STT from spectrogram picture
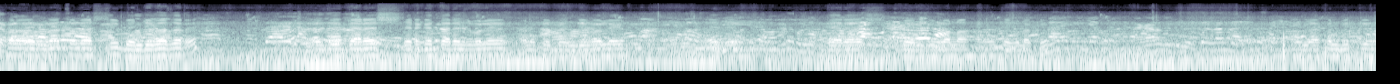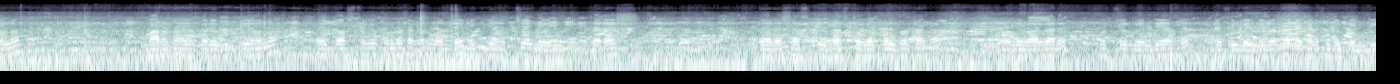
এখন আমরা চলে আসছি ভেন্ডি বাজারে। এই যে দ্যারেস যেটাকে দ্যারেস বলে, অনেকে ভেন্ডি বলে। এই যে দ্যারেস ভেন্ডি বলা হয় যেগুলোকে। এখন বিক্রি হলো। বারো টাকা করে বিক্রি হলো। এই দশ থেকে পনেরো টাকার মধ্যে বিক্রি হচ্ছে ভেন্ডি দ্যারেস দ্যারেস আজকে দশ থেকে পনেরো টাকা। এই বাজারে প্রচুর ভেন্ডি আছে। বেশি ভেন্ডি বাজার, এখানে শুধু ভেন্ডি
